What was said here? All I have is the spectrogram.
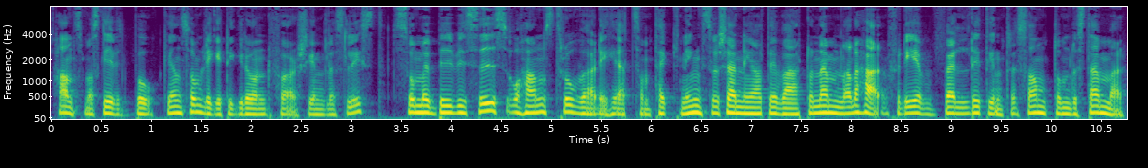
han som har skrivit boken som ligger till grund för Schindler's list. Så med BBCs och hans trovärdighet som teckning så känner jag att det är värt att nämna det här för det är väldigt intressant om det stämmer.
